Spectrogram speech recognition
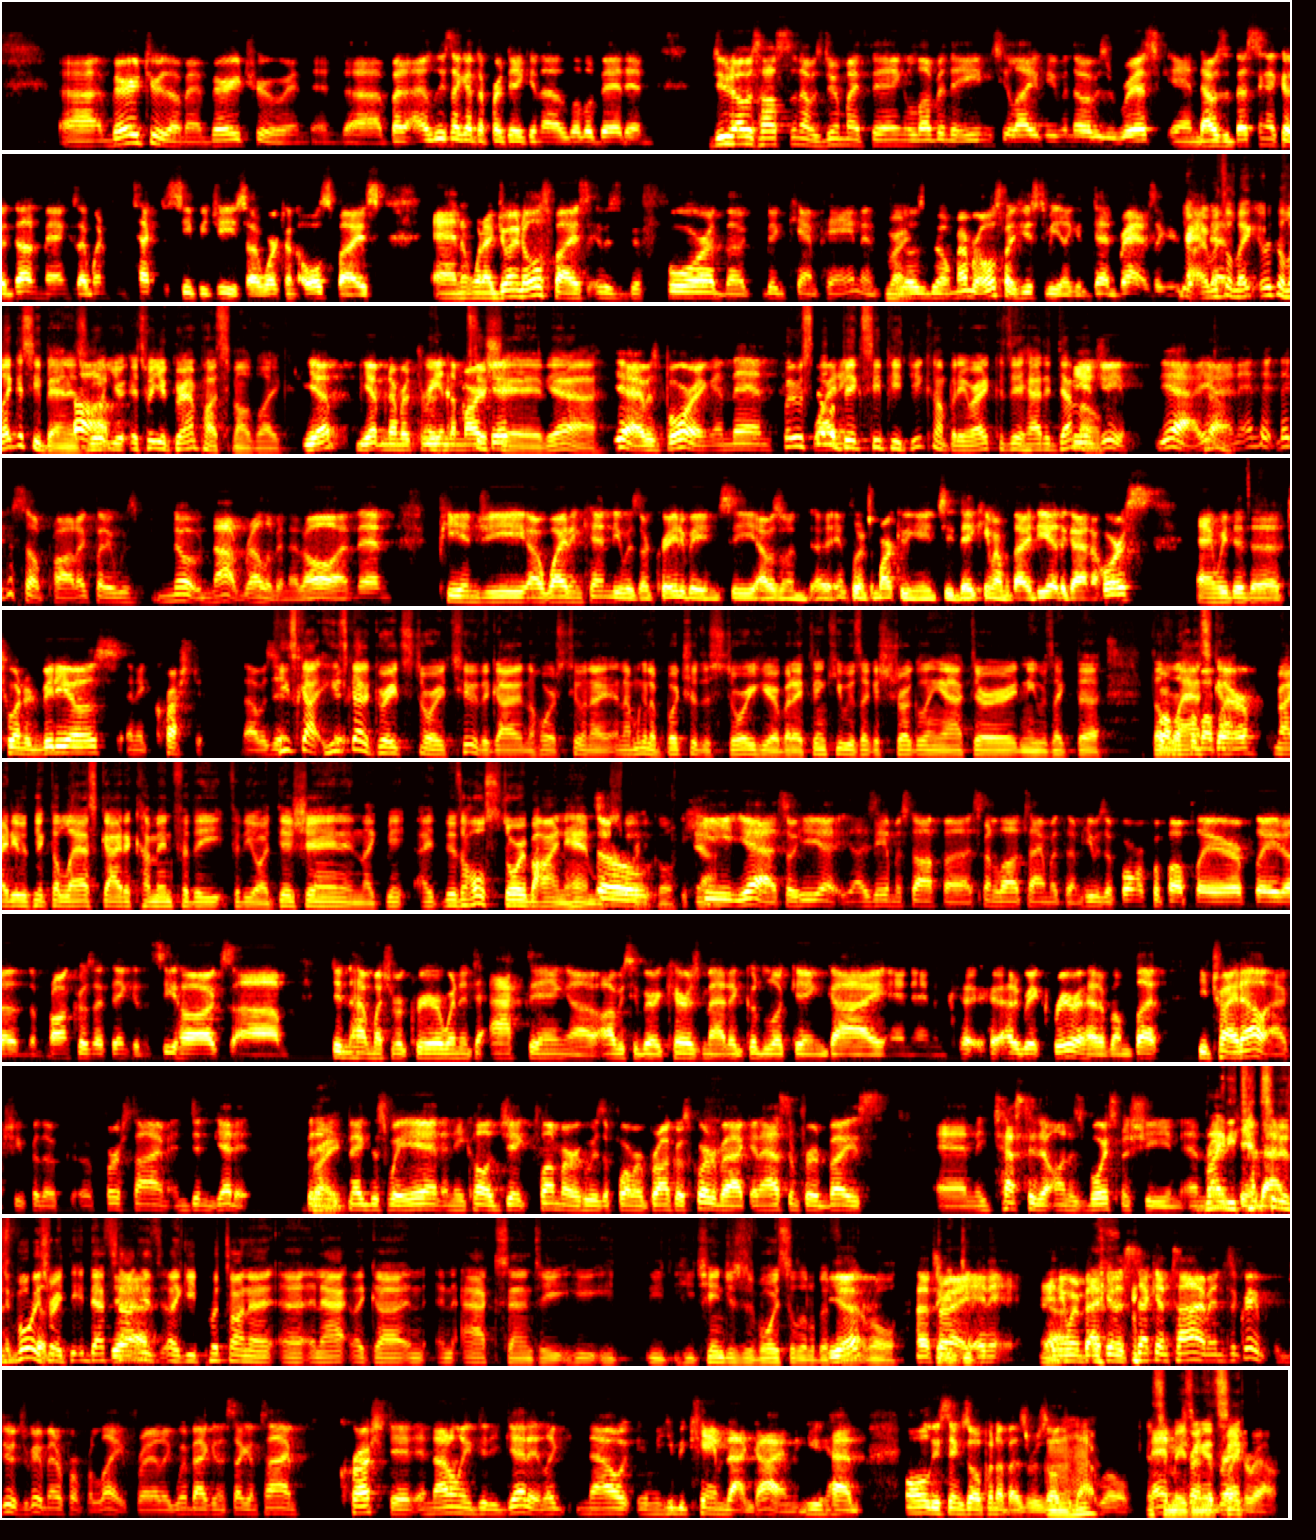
Uh, very true though, man. Very true. And and uh, but at least I got to partake in that a little bit. And dude, I was hustling. I was doing my thing, loving the agency life, even though it was a risk. And that was the best thing I could have done, man, because I went from tech to CPG. So I worked on Old Spice. And when I joined Old Spice, it was before the big campaign. And for right. those who don't remember, Old Spice used to be like a dead brand. It was like yeah, it was, a le- it was a legacy band. It's, oh. what your, it's what your grandpa smelled like. Yep. Yep. Number three like in the market. Shave, yeah. Yeah. It was boring. And then, but it was still a big CPG company, right? Because it had a demo. P&G. Yeah. Yeah. yeah. And, and they, they, could sell product, but it was no, not relevant at all. And then P&G, uh, Wieden and Kennedy was our creative agency. I was on uh, influencer marketing agency. They came up with the idea, the guy on a horse, and we did the 200 videos, and it crushed it. That was it. He's got he's got a great story too. The guy on the horse too, and I and I'm gonna butcher the story here, but I think he was like a struggling actor, and he was like the the Former last guy, player. right? He was like the last guy to come in for the for the audition, and like I, there's a whole story behind him. So cool. yeah. he yeah, so he uh, Isaiah Mustafa. I spent a lot of time with him. He was a former football player, played uh, the Broncos, I think, and the Seahawks. Um, didn't have much of a career, went into acting. Uh, obviously, very charismatic, good looking guy, and and had a great career ahead of him. But he tried out actually for the uh, first time and didn't get it but right. he begged his way in and he called Jake Plummer, who is a former Broncos quarterback, and asked him for advice. And he tested it on his voice machine. And right, he tested his voice. Right, that's yeah. not his. Like he puts on a, a an act like a, an, an accent. He, he he he changes his voice a little bit yeah, for that role. That's like right. Deep, and, it, yeah. and he went back in a second time, and it's a great dude. It's a great metaphor for life, right? Like went back in a second time, crushed it, and not only did he get it, like now I mean, he became that guy. I mean, he had all these things open up as a result mm-hmm. of that role. It's amazing. It's like, around.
